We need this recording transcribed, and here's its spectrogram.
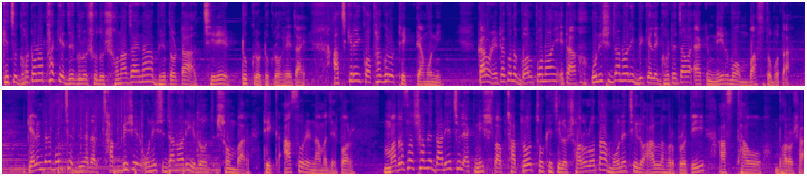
কিছু ঘটনা থাকে যেগুলো শুধু শোনা যায় না, ভেতরটা ছিঁড়ে টুকরো টুকরো হয়ে যায়। আজকের এই কথাগুলো ঠিক তেমনই। কারণ এটা কোনো গল্প নয়, এটা উনিশ জানুয়ারি বিকেলে ঘটে যাওয়া এক নির্মম বাস্তবতা। ক্যালেন্ডার বলছে দুই হাজার ছাব্বিশের উনিশ জানুয়ারি, রোজ সোমবার, ঠিক আসরের নামাজের পর। মাদ্রাসার সামনে দাঁড়িয়েছিল এক নিষ্পাপ ছাত্র। চোখে ছিল সরলতা, মনে ছিল আল্লাহর প্রতি আস্থা ও ভরসা।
